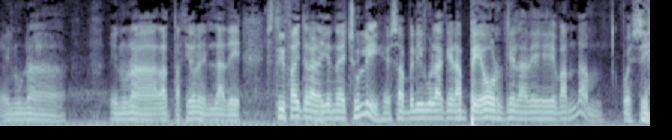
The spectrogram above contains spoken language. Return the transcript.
en una en una adaptación en la de Street Fighter la leyenda de Chun-Li, esa película que era peor que la de Van Damme. Pues sí.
